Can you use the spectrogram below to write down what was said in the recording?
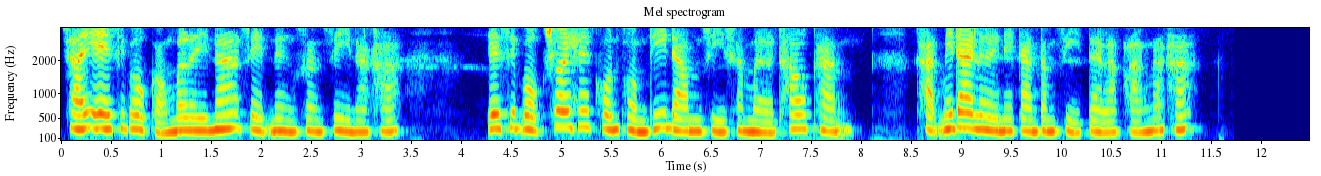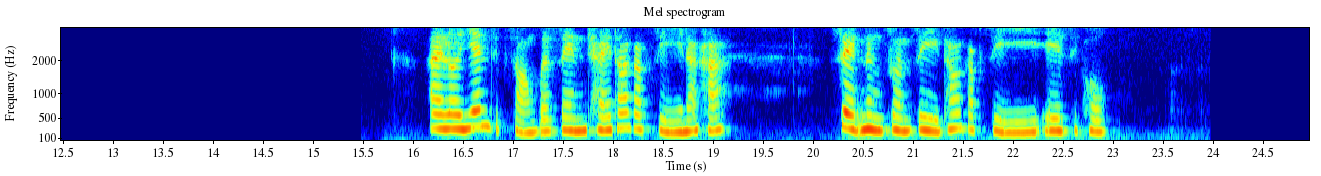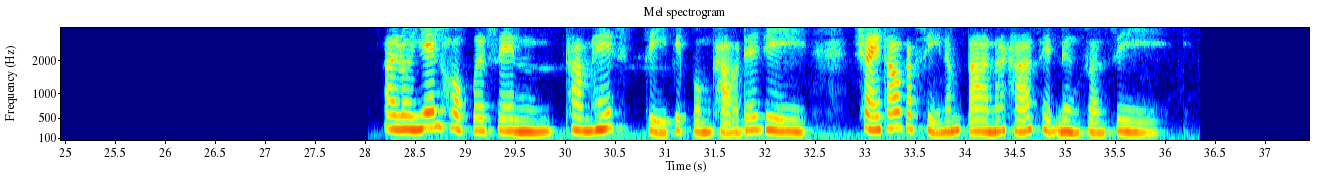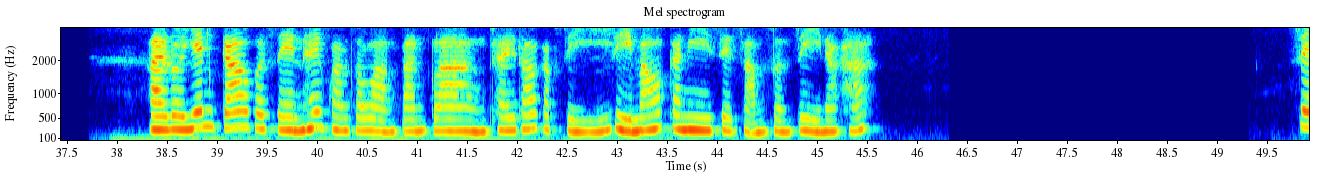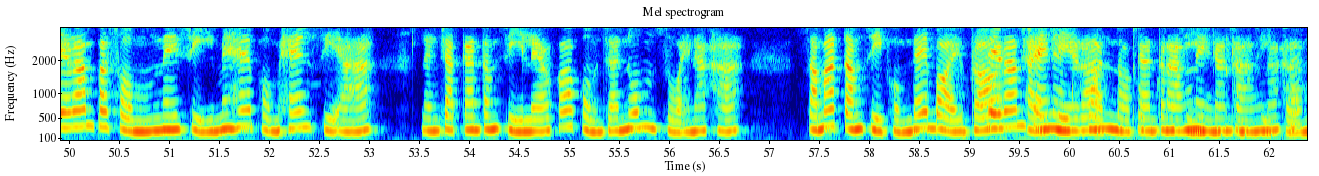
ใช้ A16 ของบ a l l e r i n a เศษ1ส่วน4นะคะ A16 ช่วยให้คนผมที่ดำสีเสมอเท่ากัน ขาดไม่ได้เลยในการทำสีแต่ละครั้งนะคะ ไอโรเจน 12%ใช้เท่ากับสีนะคะ เศษ1ส่วน4เท่ากับสี A16 ไอโรเจน 6%ทำให้สีปิดผมขาวได้ดี ใช้เท่ากับสีน้ำตาลนะคะ เศษ1ส่วน4ไอโดรเจน9%ให้ความสว่างปานกลาง ใช้เท่ากับสี สีมะฮอกกานี เศษ3ส่วน4นะคะ เซรั่มผสมในสีไม่ให้ผมแห้งเสีย หลังจากการทำสีแล้วก็ผมจะนุ่มสวยนะคะสามารถทำสีผมได้บ่อยเพราะเซรั่มใช้ใช้ในเซขรั่วดมต่อการทำสีในในกาการรทำทำสีสีผผมม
